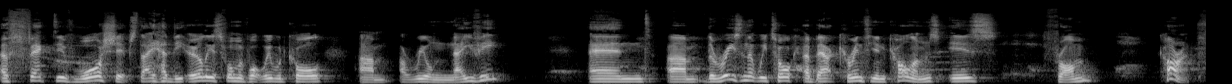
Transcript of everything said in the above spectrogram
effective warships. They had the earliest form of what we would call um, a real navy. And um, the reason that we talk about Corinthian columns is from Corinth.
